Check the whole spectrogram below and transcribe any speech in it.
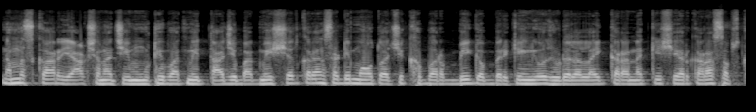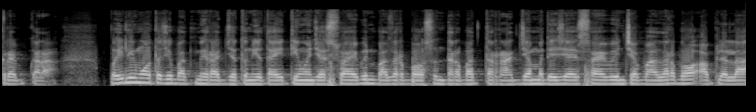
नमस्कार या क्षणाची मोठी बातमी ताजी बातमी शेतकऱ्यांसाठी महत्त्वाची खबर बिग ब्रेकिंग न्यूज व्हिडिओला लाईक करा नक्की शेअर करा सबस्क्राईब करा. पहिली महत्त्वाची बातमी राज्यातून येत आहे ती म्हणजे सोयाबीन बाजारभाव संदर्भात. तर राज्यामध्ये जे आहे सोयाबीनचे बाजारभाव आपल्याला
